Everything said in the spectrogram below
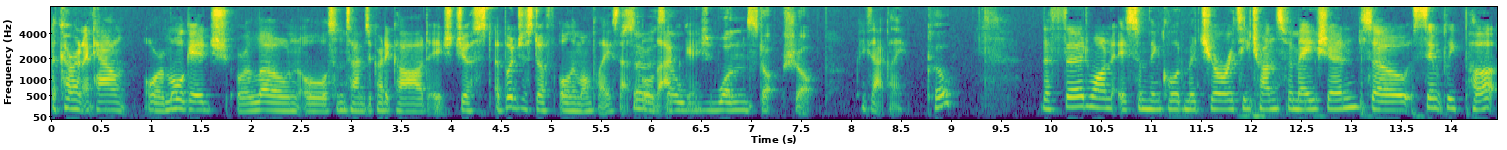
a current account or a mortgage or a loan or sometimes a credit card. It's just a bunch of stuff all in one place. That's So all the aggregation. a one-stop shop. exactly. Cool. The third one is something called maturity transformation. So, simply put,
